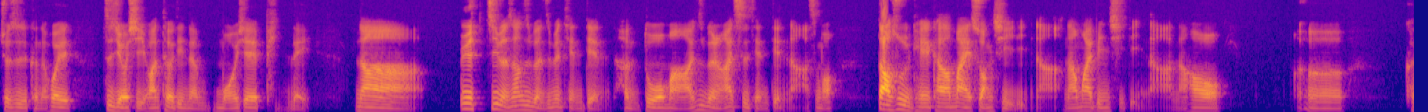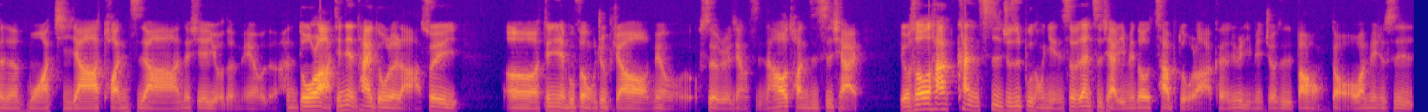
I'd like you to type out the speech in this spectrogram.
就是可能会自己有喜欢特定的某一些品类。那因为基本上日本这边甜点很多嘛，日本人爱吃甜点啊，什么到处你可以看到卖霜淇淋啊，然后卖冰淇淋啊，然后呃可能麻吉啊、团子啊那些有的没有的很多啦，甜点太多了啦，所以呃甜点的部分我就比较没有涉猎这样子。然后团子吃起来。有时候它看似就是不同颜色，但吃起来里面都差不多啦。可能就里面就是包红豆，外面就是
